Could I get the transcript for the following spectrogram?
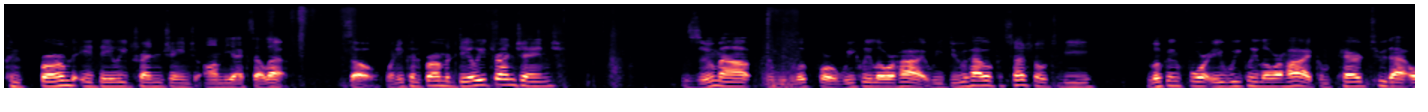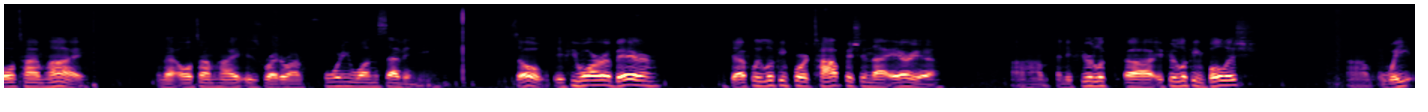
confirmed a daily trend change on the XLF. So when you confirm a daily trend change, zoom out and we look for a weekly lower high. We do have a potential to be looking for a weekly lower high compared to that all-time high. And that all-time high is right around 4170. So if you are a bear, definitely looking for a top fish in that area. Um, and if you're look uh, if you're looking bullish, um, wait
